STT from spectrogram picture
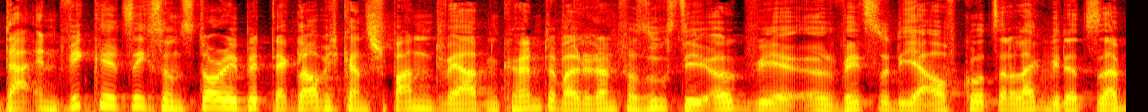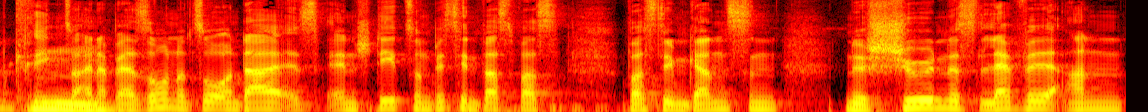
da entwickelt sich so ein Storybit, der, glaube ich, ganz spannend werden könnte, weil du dann versuchst, die irgendwie, äh, willst du die ja auf kurz oder lang wieder zusammenkriegen zu einer Person und so. Und da ist, entsteht so ein bisschen was, was, was dem Ganzen ein schönes Level an,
